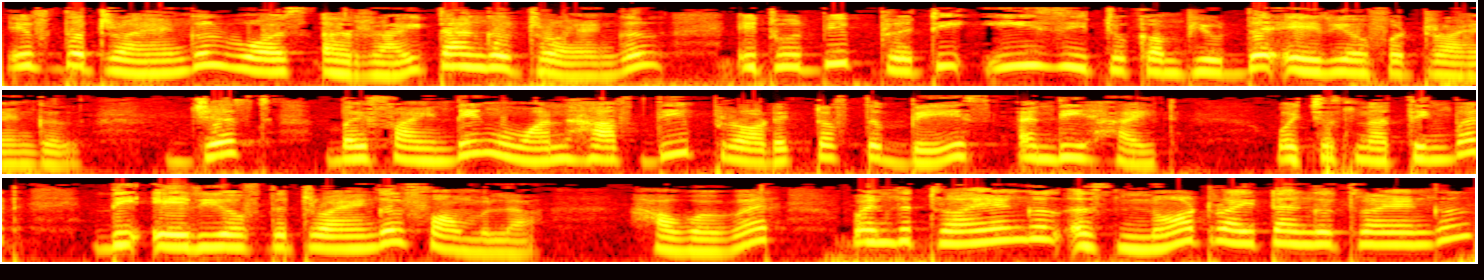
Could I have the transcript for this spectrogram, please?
If the triangle was a right angle triangle, it would be pretty easy to compute the area of a triangle just by finding one half the product of the base and the height which is nothing but the area of the triangle formula. However, when the triangle is not right angle triangle,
